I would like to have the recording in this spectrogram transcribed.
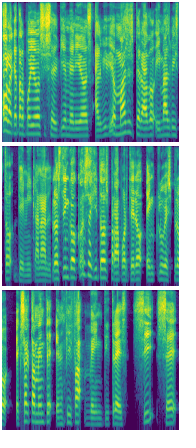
Hola, ¿qué tal pollos? Y sed bienvenidos al vídeo más esperado y más visto de mi canal. Los 5 consejitos para portero en clubes pro, exactamente en FIFA 23. Sí, señor.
